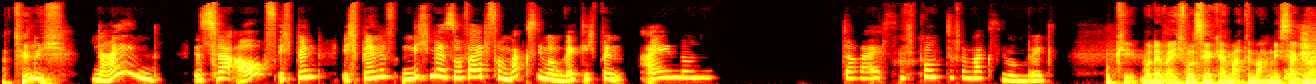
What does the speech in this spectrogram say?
Natürlich. Nein. Jetzt hör auf. Ich bin, ich bin nicht mehr so weit vom Maximum weg. Ich bin 31 Punkte vom Maximum weg. Okay, whatever. Ich muss hier kein Mathe machen. Ich sag nur,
